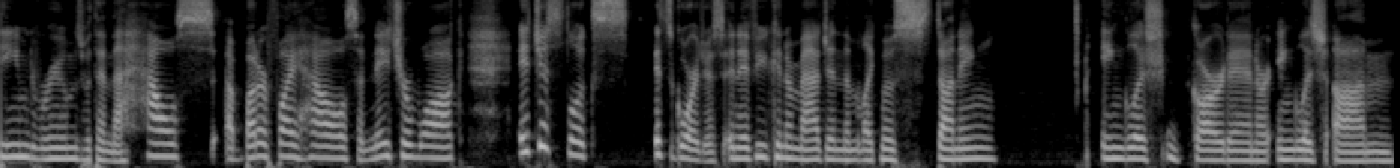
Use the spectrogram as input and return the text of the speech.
themed rooms within the house, a butterfly house, a nature walk. It just looks, it's gorgeous. And if you can imagine the like most stunning English garden or English um,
